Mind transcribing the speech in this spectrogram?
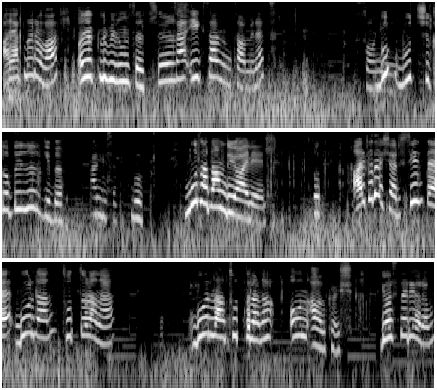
Ayakları var. Ayaklı birini seçeceğiz. Sen ilk sen tahmin et. Sony. Bu, bu çıkabilir gibi. hangisi? Bu. Muz adam diyor Halil. Tut. Arkadaşlar siz de buradan tutturana buradan tutturana 10 alkış. Gösteriyorum.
